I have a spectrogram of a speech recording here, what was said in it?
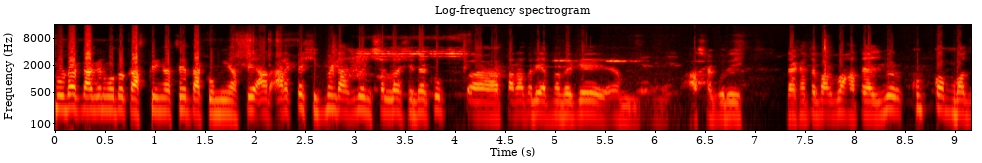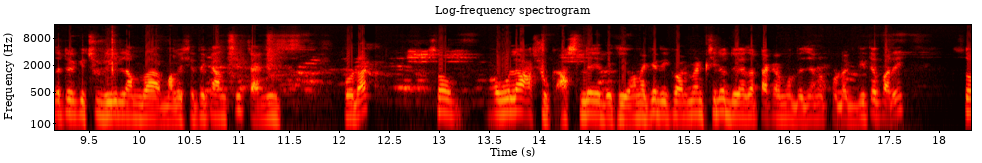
প্রোডাক্ট আগের মতো কাস্টিং আছে, তা তাকুমি আছে। আর আরেকটা শিপমেন্ট আসবে ইনশাল্লাহ, সেটা খুব তাড়াতাড়ি আপনাদেরকে আশা করি দেখাতে পারব। হাতে আসবে খুব কম বাজেটের কিছু রিল আমরা মালয়েশিয়া থেকে আনছি চাইনিজ প্রোডাক্ট সো ওগুলা আসুক, আসলে দেখি। অনেকের রিকোয়ারমেন্ট ছিল দুই হাজার টাকার মধ্যে যেন প্রোডাক্ট দিতে পারি। সো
